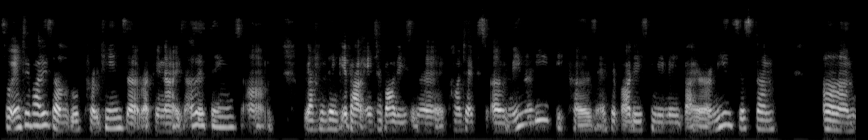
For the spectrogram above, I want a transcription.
So antibodies are little proteins that recognize other things. Um, we often think about antibodies in the context of immunity because antibodies can be made by our immune system. Um,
